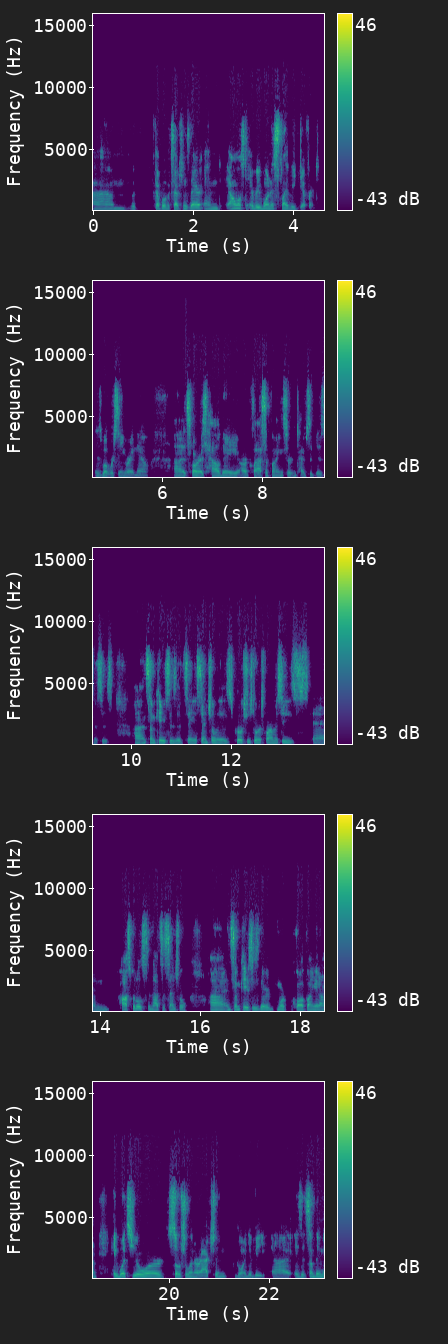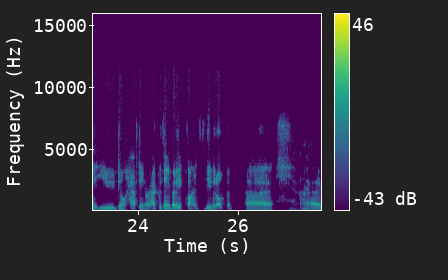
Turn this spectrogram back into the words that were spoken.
um, with a couple of exceptions there, and almost everyone is slightly different. Is what we're seeing right now, uh, as far as how they are classifying certain types of businesses. Uh, in some cases, it's a essential is grocery stores, pharmacies, and hospitals, and that's essential. Uh, in some cases, they're more qualifying it on, hey, what's your social interaction going to be? Uh, is it something that you don't have to interact with anybody? Fine, leave it open. Uh, yeah. Uh,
